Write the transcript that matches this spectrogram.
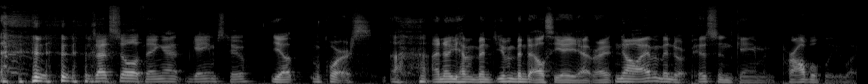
Is that still a thing at games too? yep of course I know you haven't been you haven't been to LCA yet right No, I haven't been to a Pistons game in probably like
